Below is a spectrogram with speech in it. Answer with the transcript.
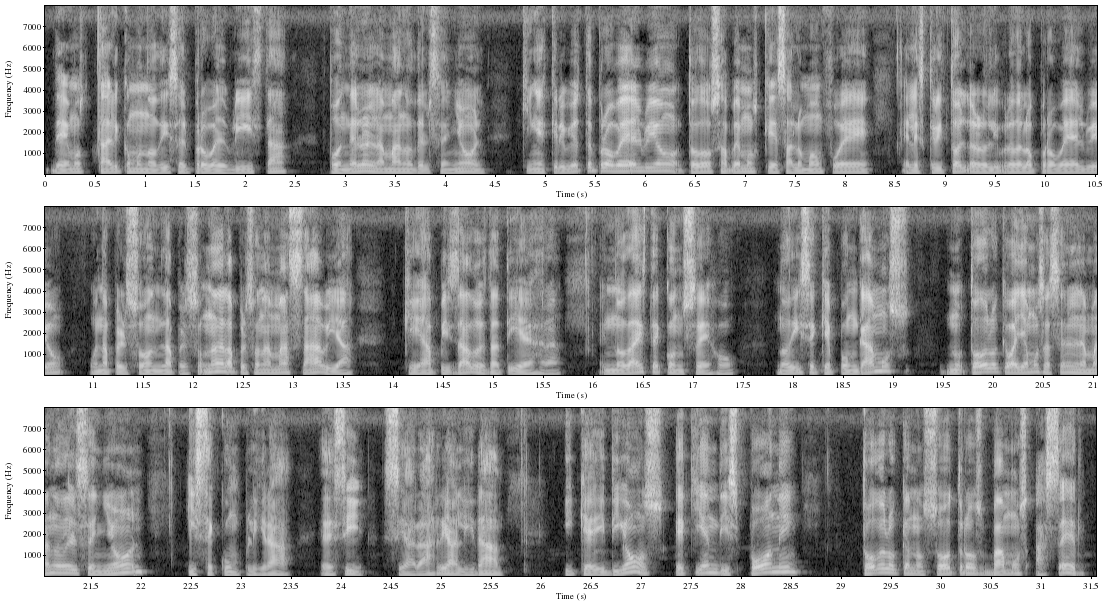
debemos, tal como nos dice el proverbista, ponerlo en la mano del Señor. Quien escribió este proverbio, todos sabemos que Salomón fue el escritor de los libros de los proverbios, una persona, la persona de la persona más sabia que ha pisado esta tierra. Nos da este consejo nos dice que pongamos todo lo que vayamos a hacer en la mano del Señor y se cumplirá. Es decir, se hará realidad. Y que Dios es quien dispone todo lo que nosotros vamos a hacer.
